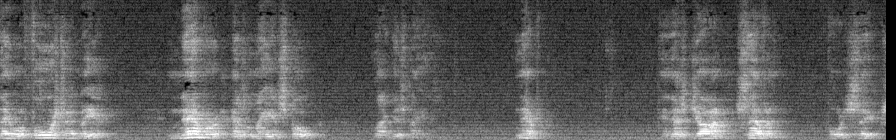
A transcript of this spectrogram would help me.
they were forced to admit, never has a man spoke like this man. Never. And that's John 7, 46.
